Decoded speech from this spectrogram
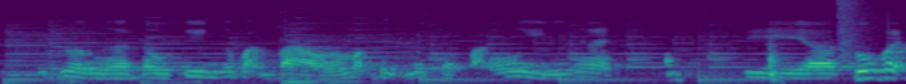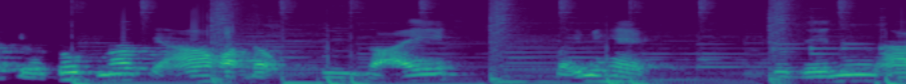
cái thường à, đầu tiên các bạn vào nó mặc định nó sẽ phẳng lì như thế này. Thì uh, túp ấy đường túp nó sẽ hoạt động từ giải 70 hẹp cho đến à,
